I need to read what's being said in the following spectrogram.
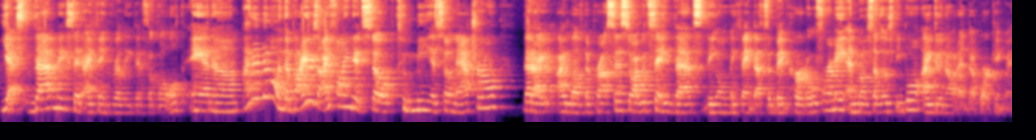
yes, that makes it, I think, really difficult. And um, I don't know. And the buyers, I find it so, to me, it's so natural that I, I love the process. So I would say that's the only thing that's a big hurdle for me. And most of those people I do not end up working with.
